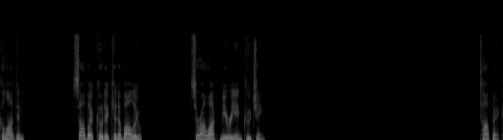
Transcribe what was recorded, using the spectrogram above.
Kelantan Sabah Kota Kinabalu Sarawak Miri and Kuching. Topic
